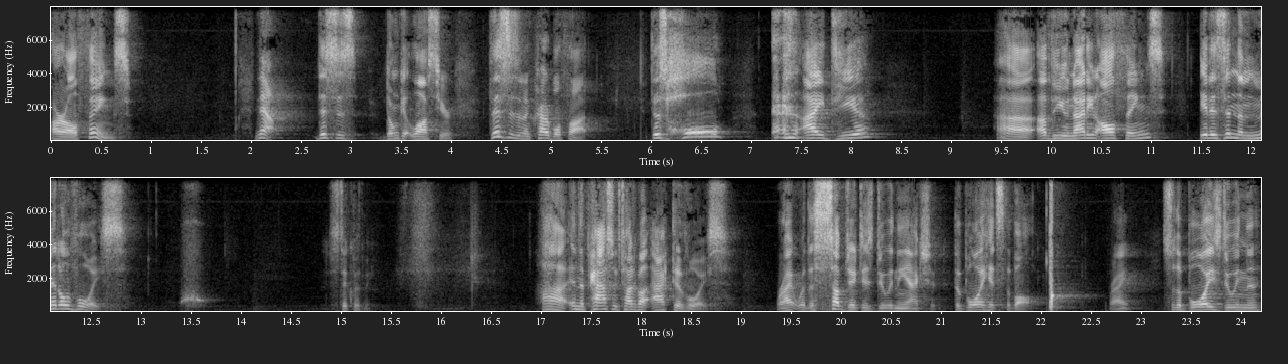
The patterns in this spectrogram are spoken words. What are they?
are all things. Now, this is, don't get lost here. This is an incredible thought. This whole idea uh, of the uniting all things, it is in the middle voice. Stick with me. Uh, in the past, we've talked about active voice, right? Where the subject is doing the action. The boy hits the ball, right? So the boy's doing the,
